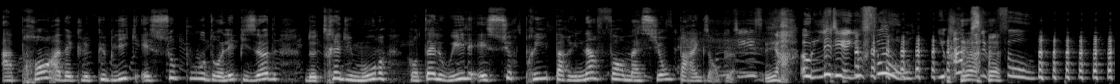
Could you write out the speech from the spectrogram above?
apprend avec le public et saupoudre l'épisode de traits d'humour quand elle Will est surpris par une information par exemple. Oh Lydia, you fool! You absolute fool!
